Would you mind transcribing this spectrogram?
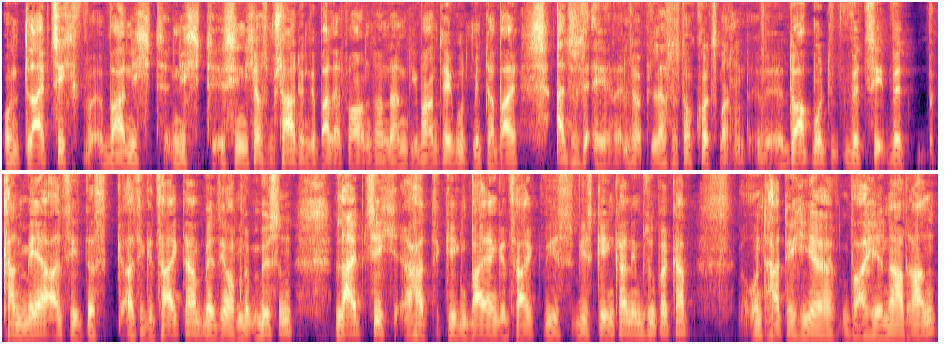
Und Leipzig war nicht, nicht, ist sie nicht aus dem Stadion geballert worden, sondern die waren sehr gut mit dabei. Also, ey, lass es doch kurz machen. Dortmund wird sie, wird, kann mehr, als sie das, als sie gezeigt haben, wenn sie auch müssen. Leipzig hat gegen Bayern gezeigt, wie es, wie es gehen kann im Supercup und hatte hier, war hier nah dran.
